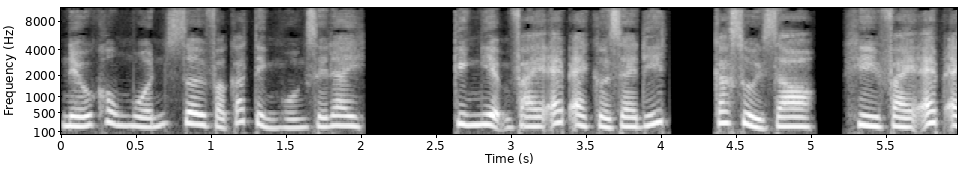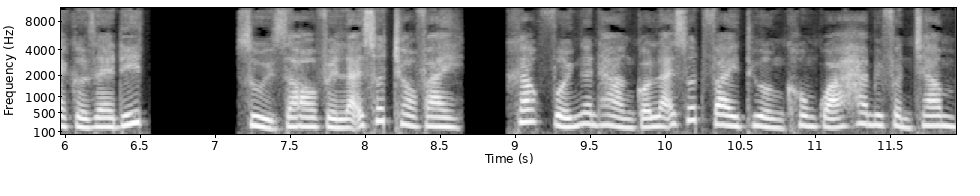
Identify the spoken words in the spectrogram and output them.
nếu không muốn rơi vào các tình huống dưới đây. Kinh nghiệm vay FE Credit, các rủi ro khi vay FE Credit. Rủi ro về lãi suất cho vay. Khác với ngân hàng có lãi suất vay thường không quá 20%,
